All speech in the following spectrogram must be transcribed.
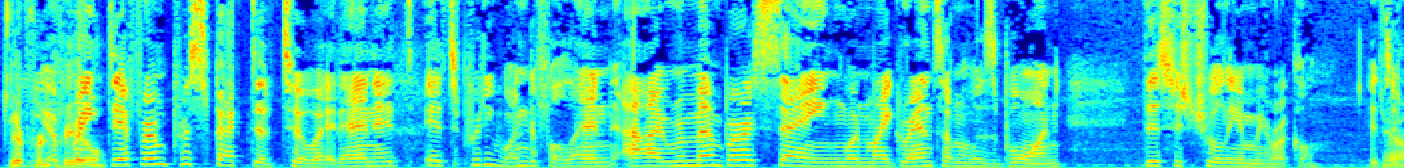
Different you bring feel. different perspective to it, and it's it's pretty wonderful. And I remember saying when my grandson was born, "This is truly a miracle. It's Yeah.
